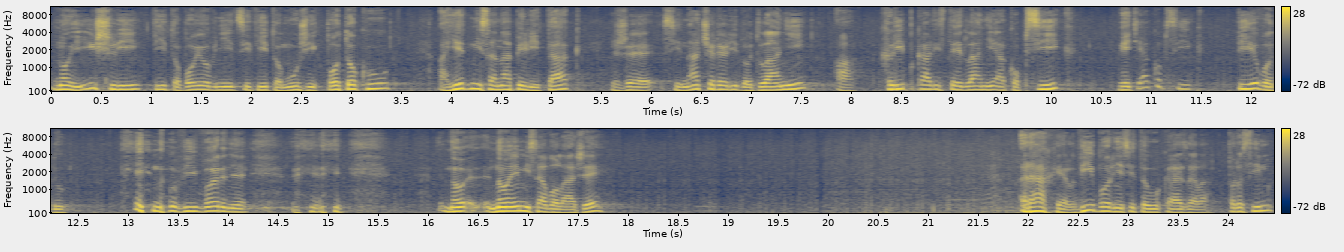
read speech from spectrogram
No i išli títo bojovníci, títo muži k potoku a jedni sa napili tak, že si načereli do dlani a chlípkali z tej dlani ako psík. Viete, ako psík? Pije vodu. no výborne. no, Noemi sa volá, že? Rachel, výborne si to ukázala. Prosím?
